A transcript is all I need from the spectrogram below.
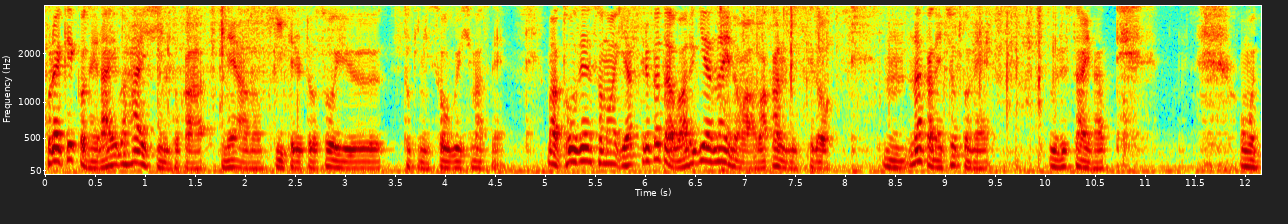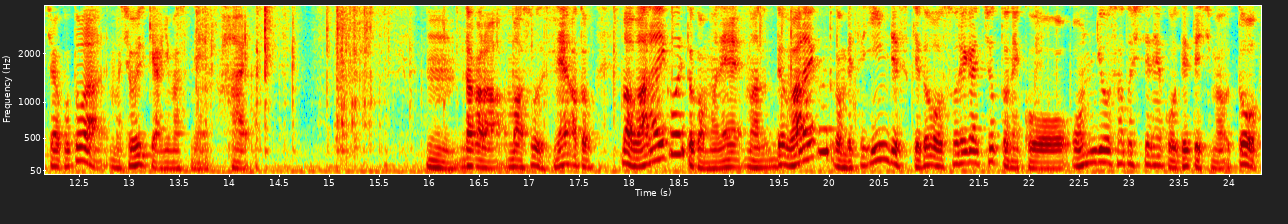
これは結構ね、ライブ配信とかね、あの、聞いてると、そういう時に遭遇しますね。まあ当然その、やってる方は悪気はないのはわかるんですけど、うん、なんかね、ちょっとね、うるさいなって思っちゃうことは、まあ、正直ありますね。はい。うん。だから、まあそうですね。あと、まあ笑い声とかもね、まあ、で笑い声とかも別にいいんですけど、それがちょっとね、こう、音量差としてね、こう出てしまうと、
